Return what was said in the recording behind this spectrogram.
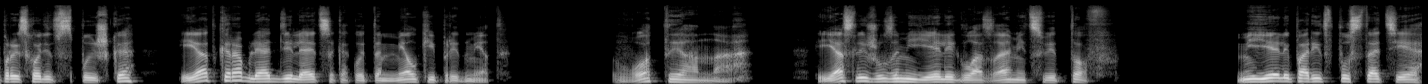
происходит вспышка, и от корабля отделяется какой-то мелкий предмет. Вот и она. Я слежу за Миели глазами цветов. Миели парит в пустоте,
